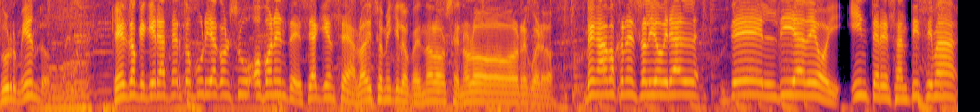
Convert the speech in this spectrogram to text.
durmiendo. ¿Qué es lo que quiere hacer Topuria con su oponente? Sea quien sea. Lo ha dicho Miki López, no lo sé, no lo recuerdo. Venga, vamos con el sonido viral del día de hoy. Interesantísima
